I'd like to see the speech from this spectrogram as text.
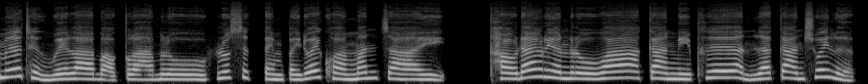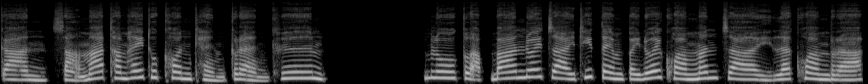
เมื่อถึงเวลาบอกกลาบลูรู้สึกเต็มไปด้วยความมั่นใจ เขาได้เรียนรู้ว่าการมีเพื่อนและการช่วยเหลือกัน สามารถทำให้ทุกคนแข็งแกร่งขึ้น บลูกลับบ้านด้วยใจที่เต็มไปด้วยความมั่นใจและความรัก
